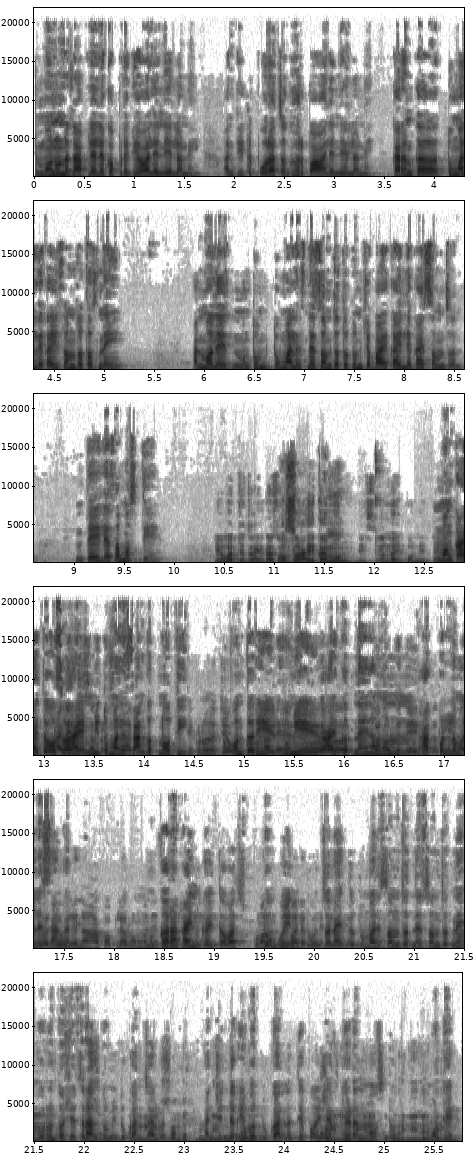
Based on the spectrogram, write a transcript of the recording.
म्हणूनच आपल्याला कपडे घेवायला नेलं नाही. आणि तिथं पोराचं घर पाहायला नेलं नाही. कारण का तुम्हाला काही समजतच नाही? आणि मला मग तुम तुम्हालाच नाही समजत तर तुमच्या बायकाईला काय समजन? त्याला समजते. असं आहे काय मग? दिसलं नाही कोणी. मग काय तर असं आहे मी तुम्हाला सांगत नव्हती. पण तरी तुम्ही ऐकत नाही ना म्हणून भाग पडलं मला सांगायला. मग करा काही ना काही तेव्हाच कुठं होईल. तुमचं नाही तर तुम्हाला समजत नाही समजत नाही करून तसेच राहा तुम्ही दुकान काही चालवत नाही आणि जिंदगीभर आई- दुकान ना ते पैसे नाही, मस्त. वहिनीनं मोठे. नाही.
